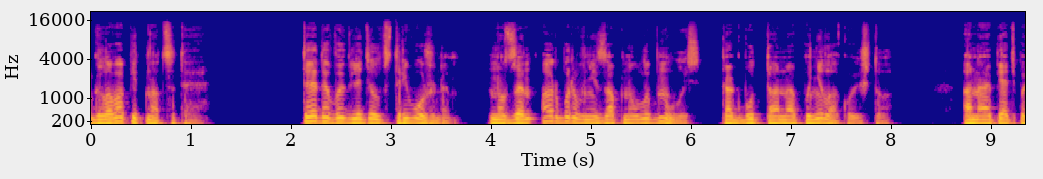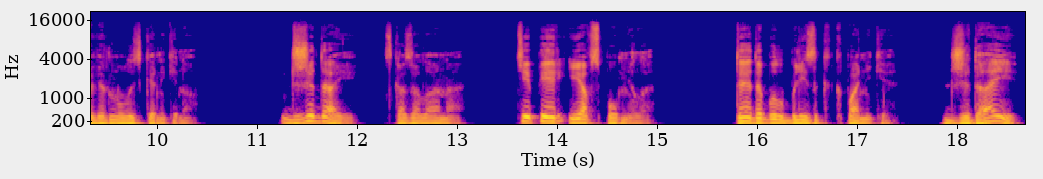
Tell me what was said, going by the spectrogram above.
Глава 15. Теда выглядел встревоженным, но Зен Арбор внезапно улыбнулась, как будто она поняла кое-что. Она опять повернулась к Энакину. «Джедаи», — сказала она. «Теперь я вспомнила». Теда был близок к панике. «Джедаи?»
